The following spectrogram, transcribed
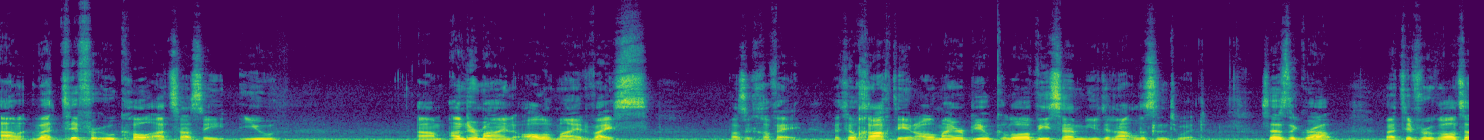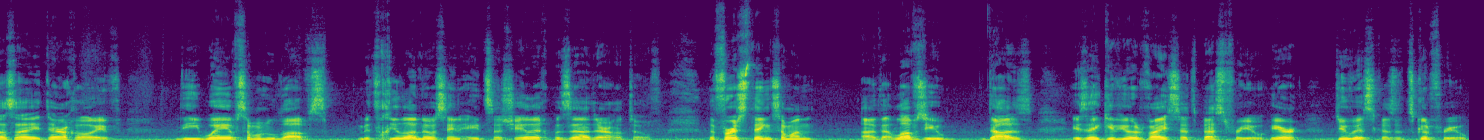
Um, but tifru kol atzasi, you um, undermined all of my advice. Pasuk Chafei. V'tochachti and all of my rebuke. Lo avisem, you did not listen to it. Says the Gra. But tifru kol atzasi derech oev, the way of someone who loves. The first thing someone uh, that loves you does is they give you advice that's best for you. Here, do this because it's good for you.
